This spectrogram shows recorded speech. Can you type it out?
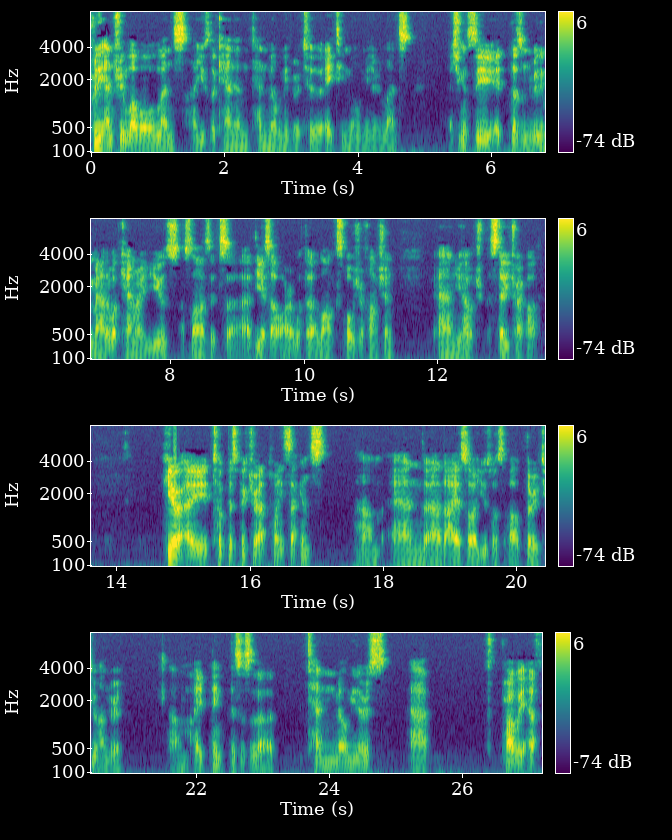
pretty entry level lens. I use the Canon 10mm to 18mm lens. As you can see, it doesn't really matter what camera you use, as long as it's a DSLR with a long exposure function and you have a, tr- steady tripod. Here I took this picture at 20 seconds, um, and uh, the ISO I used was about 3200. Um, I think this is a 10 millimeters at probably f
